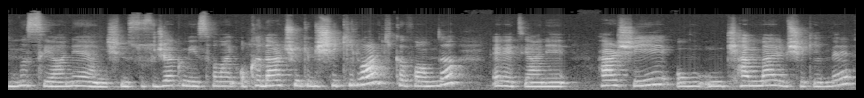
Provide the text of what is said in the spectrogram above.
nasıl ya ne yani şimdi susacak mıyız falan. O kadar çünkü bir şekil var ki kafamda. Evet yani her şeyi o mükemmel bir şekilde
